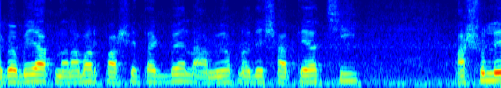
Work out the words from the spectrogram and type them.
এভাবে আপনারা আমার পাশে থাকবেন, আমিও আপনাদের সাথে আছি। আসলে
